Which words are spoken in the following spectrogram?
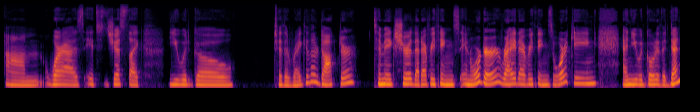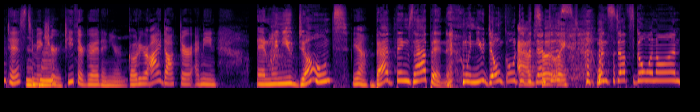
um whereas it's just like you would go to the regular doctor to make sure that everything's in order, right? Everything's working. And you would go to the dentist to make Mm-hmm. sure your teeth are good and you go to your eye doctor. I mean, And when you don't, yeah. bad things happen. when you don't go to Absolutely. the dentist, when stuff's going on,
